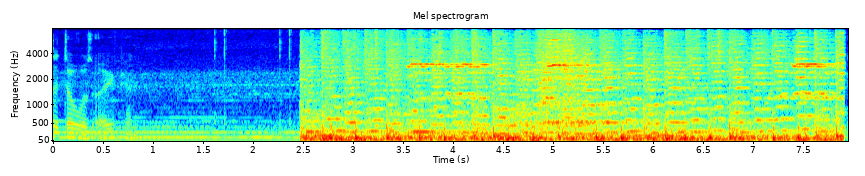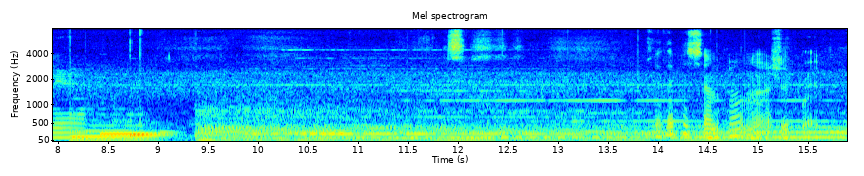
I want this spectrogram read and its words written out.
the door was open. Percent? Oh no, it's just wait.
